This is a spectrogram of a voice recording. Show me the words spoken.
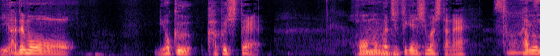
いや、でも、よく隠して訪問が実現しましたね。ね、多分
